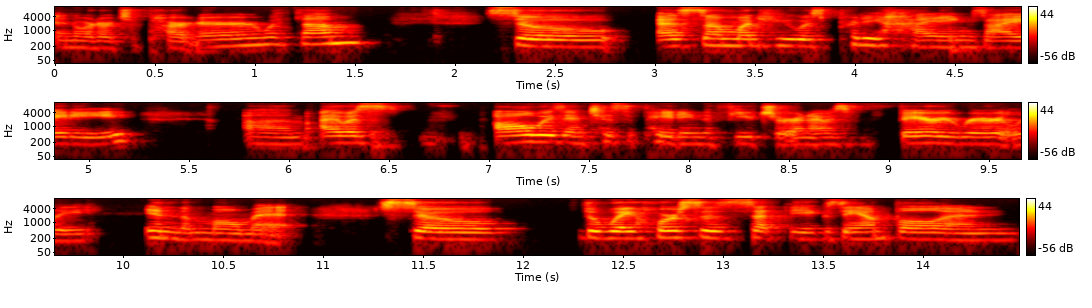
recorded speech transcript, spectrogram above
in order to partner with them. So as someone who was pretty high anxiety um, I was always anticipating the future and I was very rarely in the moment. So the way horses set the example and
